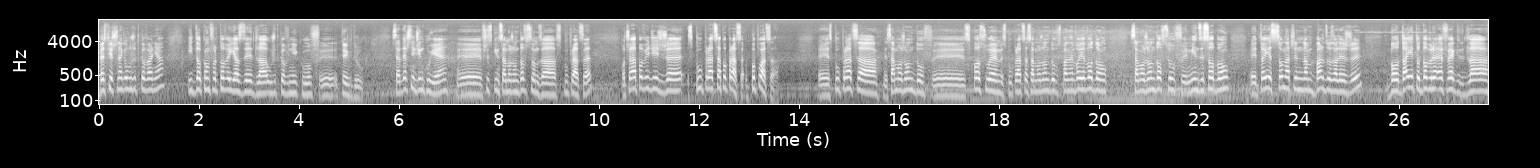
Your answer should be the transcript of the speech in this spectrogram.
bezpiecznego użytkowania i do komfortowej jazdy dla użytkowników y, tych dróg. Serdecznie dziękuję y, wszystkim samorządowcom za współpracę, bo trzeba powiedzieć, że współpraca popłaca. Y, Współpraca samorządów z posłem, współpraca samorządów z panem wojewodą, samorządowców między sobą, to jest to, na czym nam bardzo zależy, bo daje to dobry efekt dla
